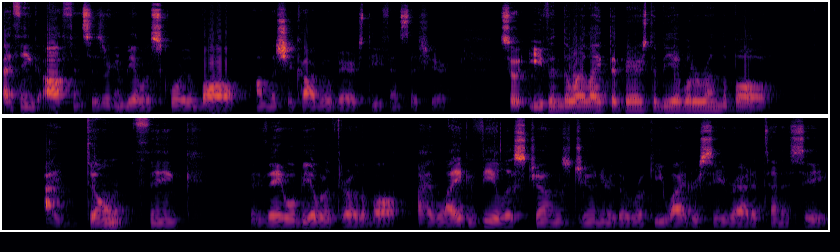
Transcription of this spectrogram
I think offenses are going to be able to score the ball on the Chicago Bears defense this year. So even though I like the Bears to be able to run the ball, I don't think they will be able to throw the ball. I like Velus Jones Jr., the rookie wide receiver out of Tennessee.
